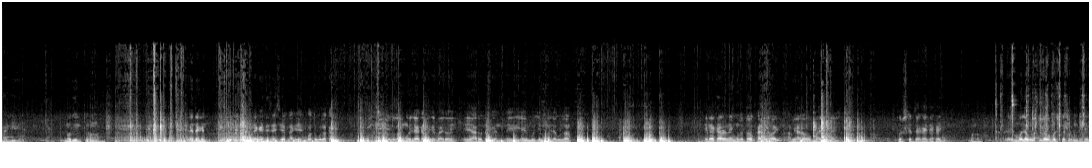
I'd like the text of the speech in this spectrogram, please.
ভাগি নদীর তুলনা এই দেখেন, দেখাইতে চাইছি আপনাকে কতগুলা কাজ কতগুলা মহিলা এখান থেকে বাইরে হয়। এই আরও দেখেন, এই এই যে মহিলাগুলা। এটার কারণে মূলত কালি হয়। আমি আরও বাইরে পরিষ্কার জায়গায় দেখাই। বলো এই ময়লাগুলো কীভাবে পরিষ্কার করবেন দেখেন।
